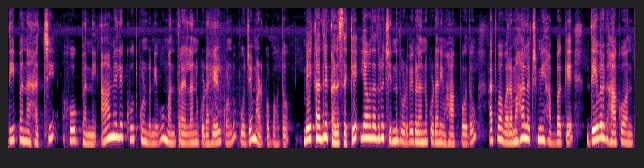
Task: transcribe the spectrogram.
ದೀಪನ ಹಚ್ಚಿ ಹೋಗಿ ಬನ್ನಿ. ಆಮೇಲೆ ಕೂತ್ಕೊಂಡು ನೀವು ಮಂತ್ರ ಎಲ್ಲನೂ ಕೂಡ ಹೇಳ್ಕೊಂಡು ಪೂಜೆ ಮಾಡ್ಕೋಬಹುದು. ಬೇಕಾದರೆ ಕಳಸಕ್ಕೆ ಯಾವುದಾದ್ರೂ ಚಿನ್ನದ ಒಡವೆಗಳನ್ನು ಕೂಡ ನೀವು ಹಾಕ್ಬೋದು. ಅಥವಾ ವರಮಹಾಲಕ್ಷ್ಮಿ ಹಬ್ಬಕ್ಕೆ ದೇವ್ರಿಗೆ ಹಾಕುವಂಥ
